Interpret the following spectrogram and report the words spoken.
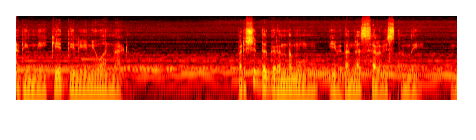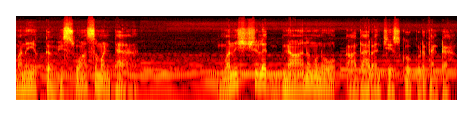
అది నీకే తెలియను అన్నాడు. పరిశుద్ధ గ్రంథము ఈ విధంగా సెలవిస్తుంది. మన యొక్క విశ్వాసం అంట మనుష్యుల జ్ఞానమును ఆధారం చేసుకోకూడదంట.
